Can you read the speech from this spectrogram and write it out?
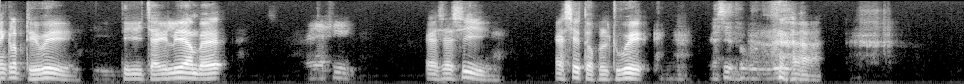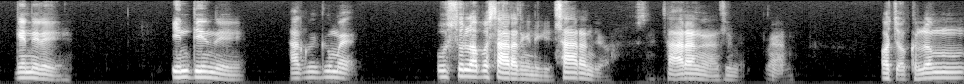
ning klub dhewe dijaili ambek SSI SC double duit gini deh intine aku iku mek usul apa saran ngene iki? Saran ya saran ya sih nah. ojo gelem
